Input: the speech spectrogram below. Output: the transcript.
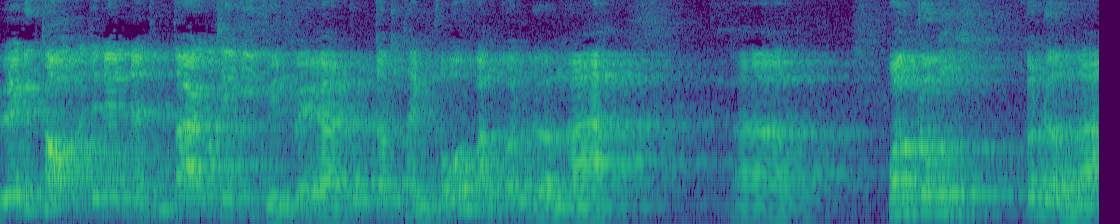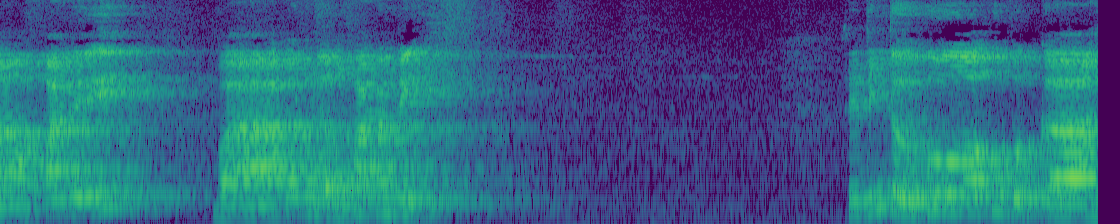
Lê Đức Thọ cho nên là chúng ta có thể di chuyển về à, trung tâm thành phố bằng con đường à, à, Quang Trung con đường à, Phan Huy và con đường Phan Văn Trị thì tính từ khu khu vực à,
